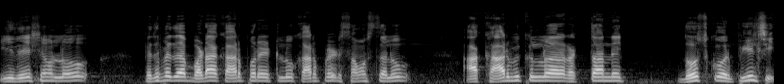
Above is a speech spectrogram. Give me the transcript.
ఈ దేశంలో పెద్ద పెద్ద బడా కార్పొరేట్లు కార్పొరేట్ సంస్థలు ఆ కార్మికుల రక్తాన్ని దోచుకొని పీల్చి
